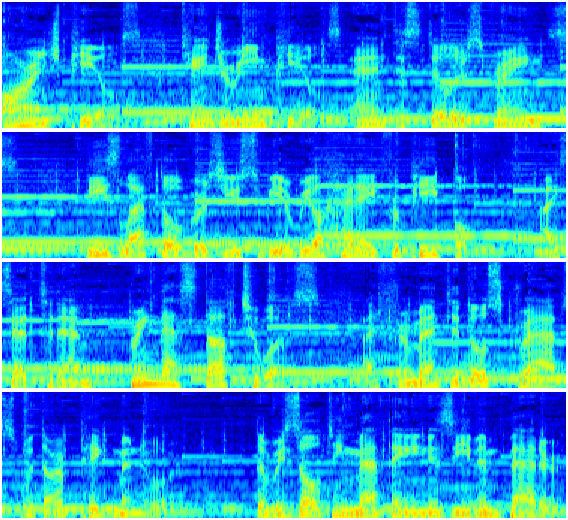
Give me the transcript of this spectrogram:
orange peels, tangerine peels, and distillers' grains. These leftovers used to be a real headache for people. I said to them, Bring that stuff to us. I fermented those scraps with our pig manure. The resulting methane is even better.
